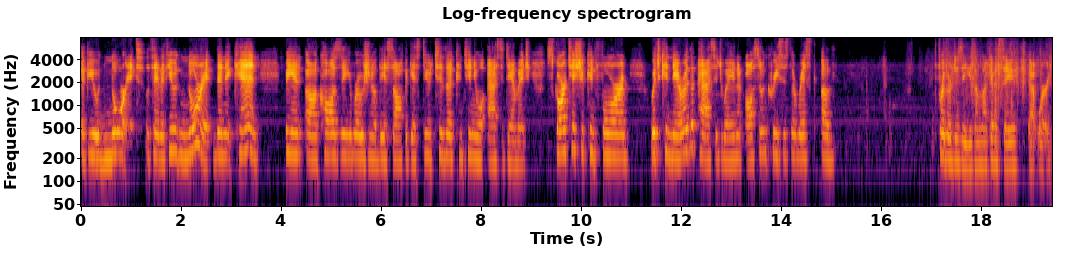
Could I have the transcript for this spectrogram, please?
if you ignore it, let's say that if you ignore it, then it can be uh, cause the erosion of the esophagus due to the continual acid damage. Scar tissue can form, which can narrow the passageway, and it also increases the risk of further disease. I'm not going to say that word,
